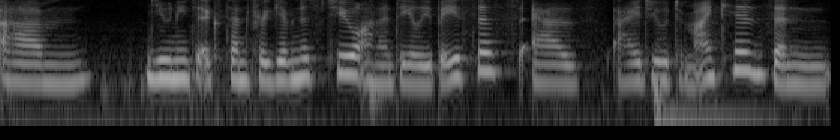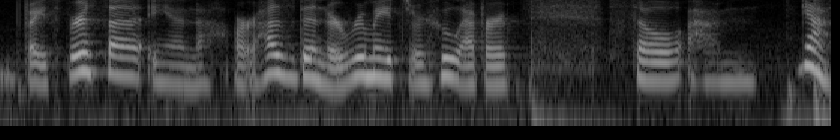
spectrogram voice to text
um, you need to extend forgiveness to on a daily basis, as I do to my kids, and vice versa, and our husband or roommates or whoever. So, um, yeah,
